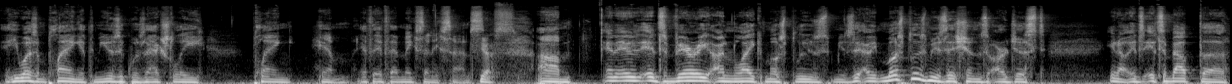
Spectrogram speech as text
He wasn't playing it; the music was actually playing him. If if that makes any sense. Yes. Um, and it, it's very unlike most blues music. I mean, most blues musicians are just, you know, it's it's about the,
